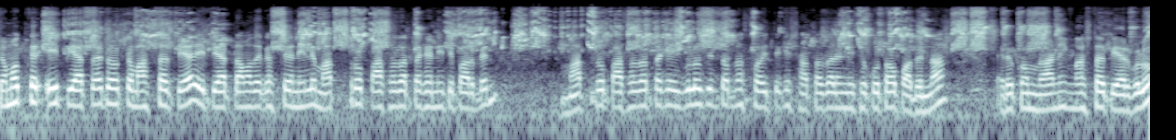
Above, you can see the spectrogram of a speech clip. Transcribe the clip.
চমৎকার এই পেয়ারটা, এটাও একটা মাস্টার পেয়ার। এই পেয়ারটা আমাদের কাছ থেকে নিলে মাত্র পাঁচ হাজার টাকা নিতে পারবেন। মাত্র পাঁচ হাজার টাকা, এগুলো কিন্তু আপনার ছয় থেকে সাত হাজারের নিচে কোথাও পাবেন না। এরকম রানিং মাস্টার পেয়ারগুলো।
